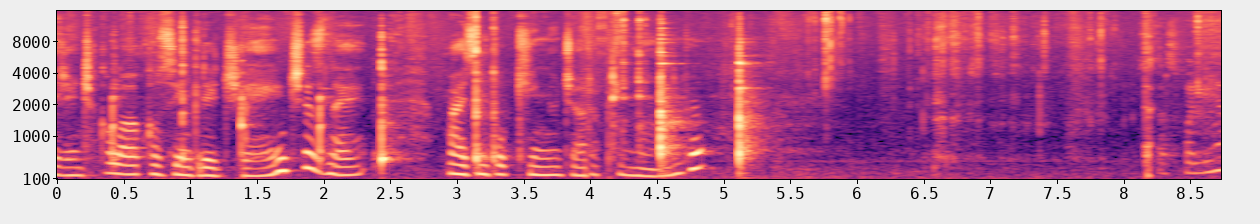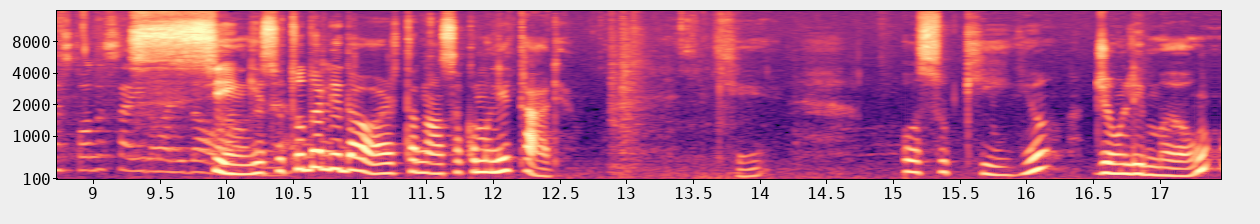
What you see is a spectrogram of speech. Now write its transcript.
A gente coloca os ingredientes, né? Mais um pouquinho de arapronóbio. As folhinhas todas saíram ali da Sim, horta, isso né? tudo ali da horta nossa comunitária. Aqui. O suquinho de um limão,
